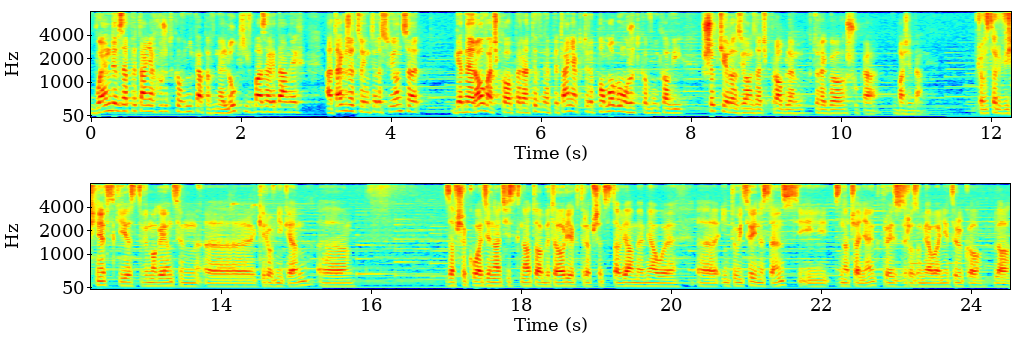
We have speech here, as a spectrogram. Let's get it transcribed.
błędy w zapytaniach użytkownika, pewne luki w bazach danych, a także, co interesujące, generować kooperatywne pytania, które pomogą użytkownikowi szybciej rozwiązać problem, którego szuka w bazie danych. Profesor Wiśniewski jest wymagającym e, kierownikiem. E, zawsze kładzie nacisk na to, aby teorie, które przedstawiamy, miały e, intuicyjny sens i znaczenie, które jest zrozumiałe nie tylko dla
